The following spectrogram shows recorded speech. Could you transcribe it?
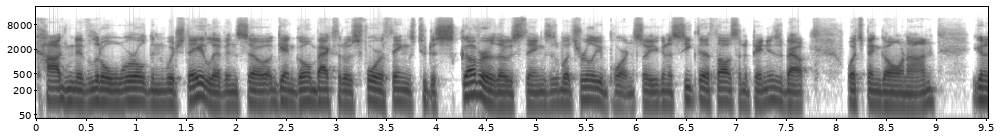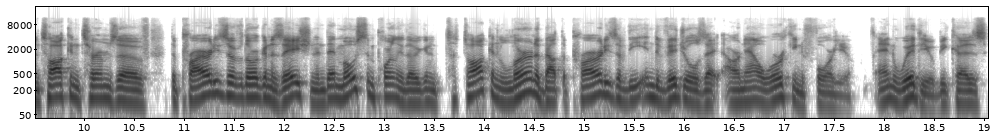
cognitive little world in which they live. And so, again, going back to those four things to discover those things is what's really important. So, you're going to seek their thoughts and opinions about what's been going on. You're going to talk in terms of the priorities of the organization. And then, most importantly, though, you're going to talk and learn about the priorities of the individuals that are now working for you and with you. Because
